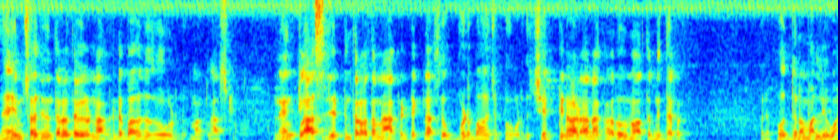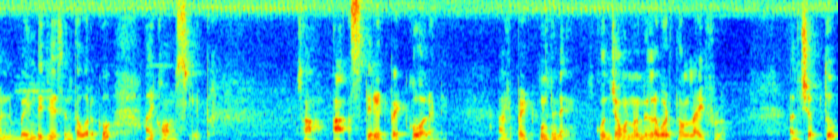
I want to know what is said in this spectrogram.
నేను చదివిన తర్వాత ఎవరు నాకంటే బాగా చదవకూడదు మా క్లాస్లో నేను క్లాస్ చెప్పిన తర్వాత నాకంటే క్లాస్ ఎవ్వడు బాగా చెప్పకూడదు. చెప్పినాడా నాకు ఆ రోజు మాత్రం నిద్ర రేపు పొద్దున మళ్ళీ వాడిని బెండ్ చేసేంత వరకు ఐ కాన్ స్లీప్. సో ఆ స్పిరిట్ పెట్టుకోవాలండి. అది పెట్టుకుంటేనే కొంచెం అన్న నిలబడతాం లైఫ్లో అని చెప్తూ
